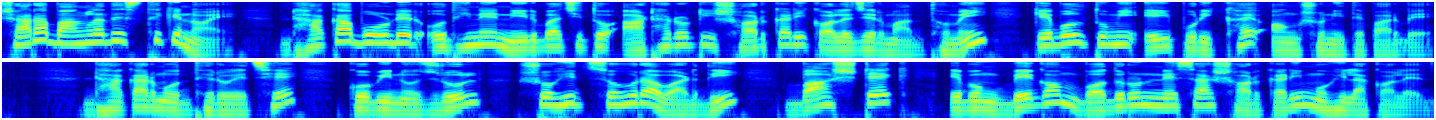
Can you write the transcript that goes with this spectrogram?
সারা বাংলাদেশ থেকে নয়, ঢাকা বোর্ডের অধীনে নির্বাচিত আঠারোটি সরকারি কলেজের মাধ্যমেই কেবল তুমি এই পরীক্ষায় অংশ নিতে পারবে। ঢাকার মধ্যে রয়েছে কবি নজরুল, শহীদ সোহরাওয়ার্দী, বাসটেক এবং বেগম বদরুন্নেসা সরকারি মহিলা কলেজ।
